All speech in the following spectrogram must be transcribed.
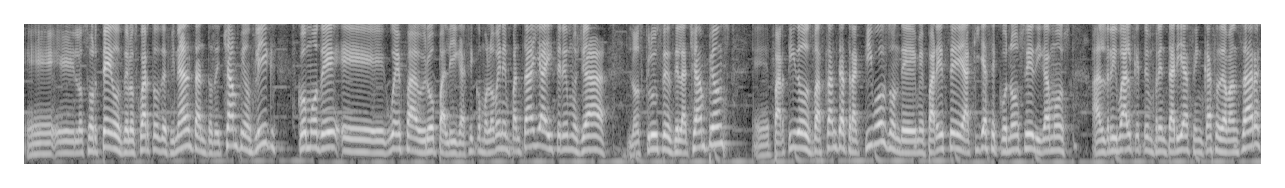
eh, eh, los sorteos de los cuartos de final, tanto de Champions League como de eh, UEFA Europa League. Así como lo ven en pantalla, ahí tenemos ya los cruces de la Champions. Eh, partidos bastante atractivos donde me parece aquí ya se conoce, digamos, al rival que te enfrentarías en caso de avanzar.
